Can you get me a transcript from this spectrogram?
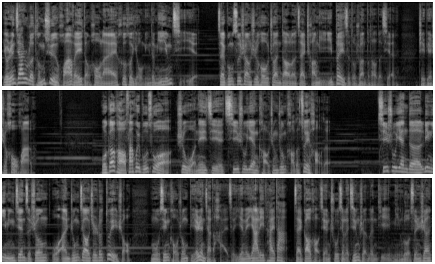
有人加入了腾讯、华为等后来赫赫有名的民营企业，在公司上市后赚到了在厂里一辈子都赚不到的钱，这便是后话了。我高考发挥不错，是我那届七树宴考生中考得最好的。七树宴的另一名尖子生，我暗中较劲儿的对手，母亲口中别人家的孩子，因为压力太大，在高考前出现了精神问题，名落孙山。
